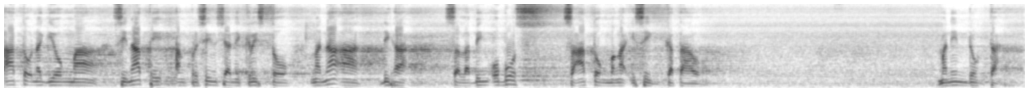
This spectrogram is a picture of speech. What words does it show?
ato nagyong masinati ang presensya ni Kristo nga naa diha sa labing ubos sa atong mga isig katao. Manindog ta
